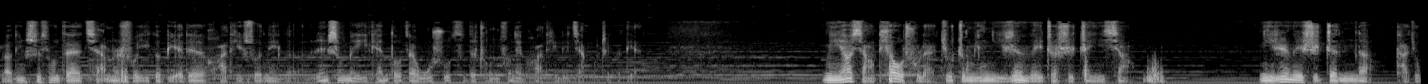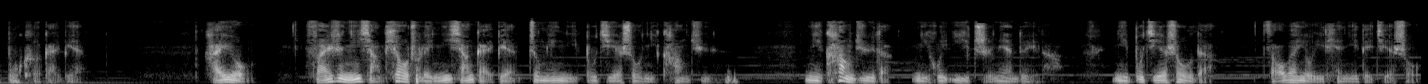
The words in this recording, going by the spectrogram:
老丁师兄在前面说一个别的话题，说那个人生每一天都在无数次的重复那个话题里讲过这个点。你要想跳出来，就证明你认为这是真相，你认为是真的，它就不可改变。还有，凡是你想跳出来，你想改变，证明你不接受，你抗拒。你抗拒的，你会一直面对的；你不接受的，早晚有一天你得接受。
